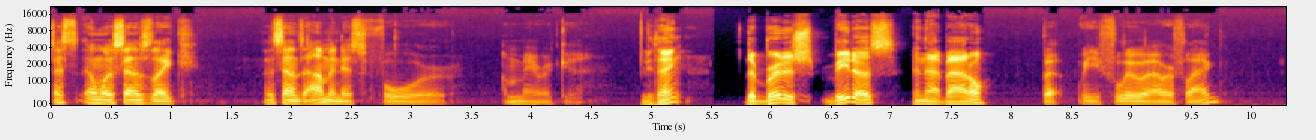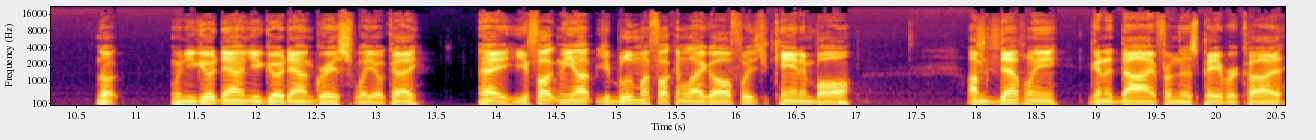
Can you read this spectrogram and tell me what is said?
That almost sounds like that sounds ominous for America. You think? The British beat us in that battle. But we flew our flag. Look, when you go down, you go down gracefully, okay? Hey, you fucked me up. You blew my fucking leg off with your cannonball. I'm definitely to die from this paper cut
